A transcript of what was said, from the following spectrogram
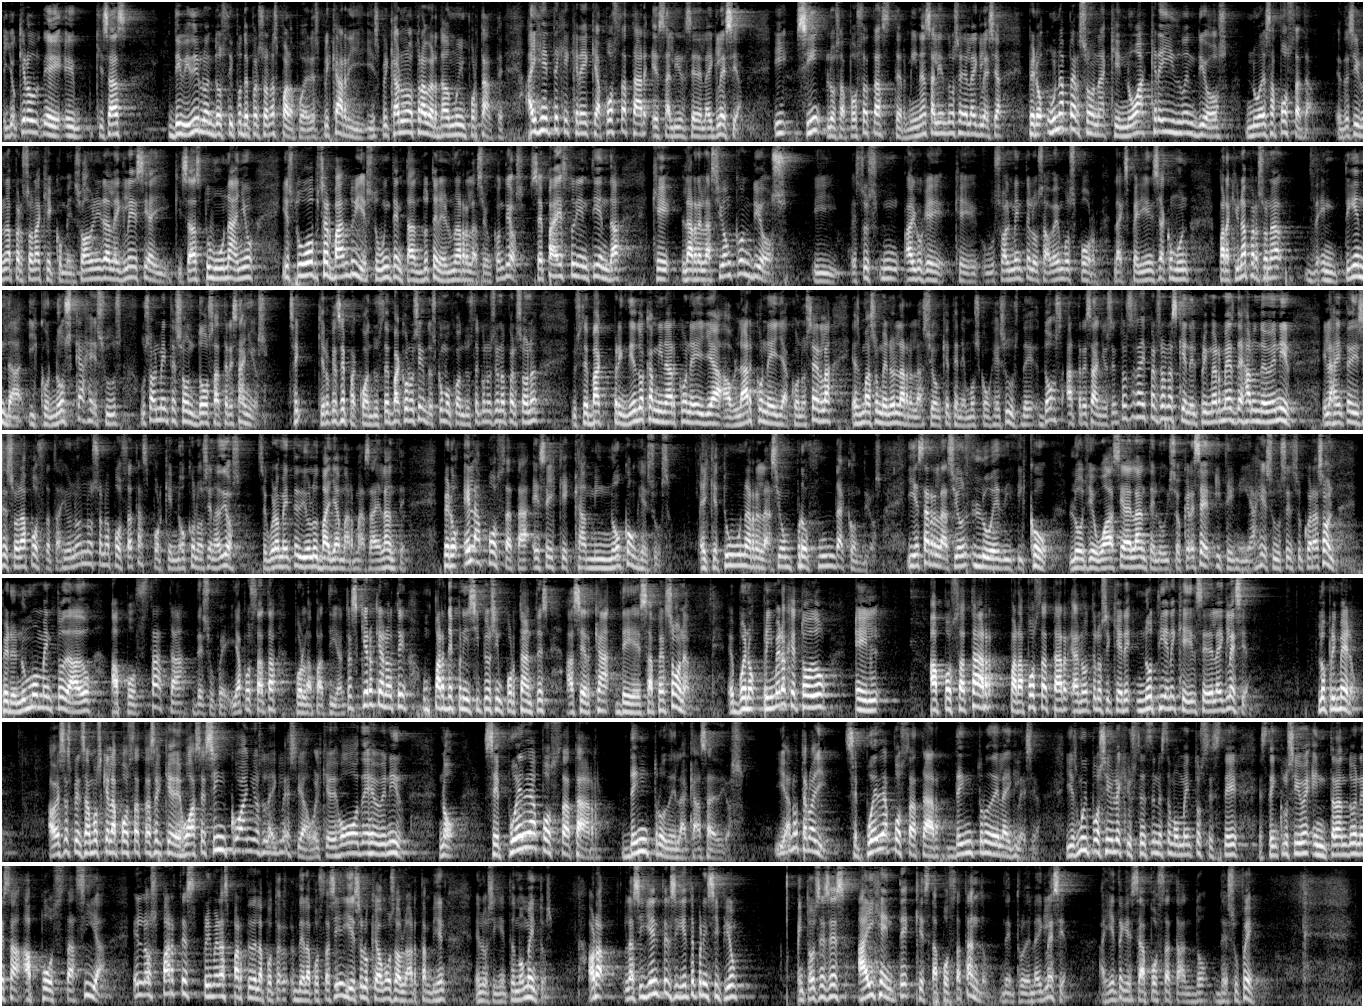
Y yo quiero eh, eh, quizás dividirlo en dos tipos de personas para poder explicar y, y explicar una otra verdad muy importante. Hay gente que cree que apostatar es salirse de la iglesia. Y sí, los apóstatas terminan saliéndose de la iglesia, pero una persona que no ha creído en Dios no es apóstata. Es decir, una persona que comenzó a venir a la iglesia y quizás tuvo un año y estuvo observando y estuvo intentando tener una relación con Dios. Sepa esto y entienda que la relación con Dios, y esto es algo que, que usualmente lo sabemos por la experiencia común, para que una persona entienda y conozca a Jesús, usualmente son dos a tres años. Sí, quiero que sepa, cuando usted va conociendo, es como cuando usted conoce a una persona y usted va aprendiendo a caminar con ella, a hablar con ella, a conocerla, es más o menos la relación que tenemos con Jesús, de dos a tres años. Entonces hay personas que en el primer mes dejaron de venir y la gente dice son apóstatas. Y uno no son apóstatas porque no conocen a Dios. Seguramente Dios los va a llamar más adelante. Pero el apóstata es el que caminó con Jesús el que tuvo una relación profunda con Dios. Y esa relación lo edificó, lo llevó hacia adelante, lo hizo crecer y tenía a Jesús en su corazón. Pero en un momento dado apostata de su fe y apostata por la apatía. Entonces quiero que anote un par de principios importantes acerca de esa persona. Eh, bueno, primero que todo, el apostatar, para apostatar, anótelo si quiere, no tiene que irse de la iglesia. Lo primero, a veces pensamos que el apóstata es el que dejó hace cinco años la iglesia o el que dejó deje venir. No, se puede apostatar dentro de la casa de Dios. Y anótelo allí, se puede apostatar dentro de la iglesia. Y es muy posible que usted en este momento se esté, esté inclusive entrando en esa apostasía, en las partes, primeras partes de la, de la apostasía, y eso es lo que vamos a hablar también en los siguientes momentos. Ahora, la siguiente, el siguiente principio entonces es, hay gente que está apostatando dentro de la iglesia, hay gente que está apostatando de su fe.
